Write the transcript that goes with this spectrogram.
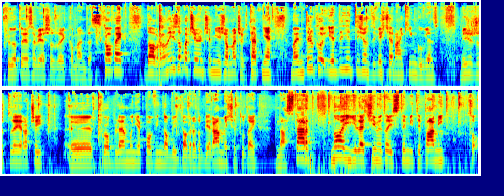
Przygotuję sobie jeszcze tutaj komendę schowek. Dobra, no i zobaczymy czy mnie ziomeczek tepnie. Mają tylko jedynie 1200 rankingu, więc myślę, że tutaj raczej problemu nie powinno być. Dobra, dobieramy się tutaj na start. No i lecimy tutaj z tymi typami Co?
